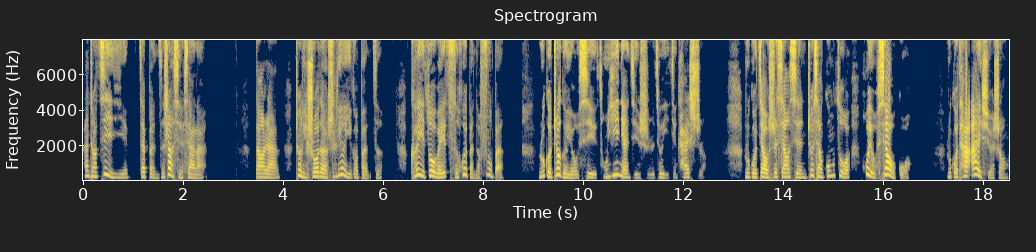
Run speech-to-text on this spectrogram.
按照记忆在本子上写下来。当然，这里说的是另一个本子，可以作为词汇本的副本。如果这个游戏从一年级时就已经开始，如果教师相信这项工作会有效果，如果他爱学生。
